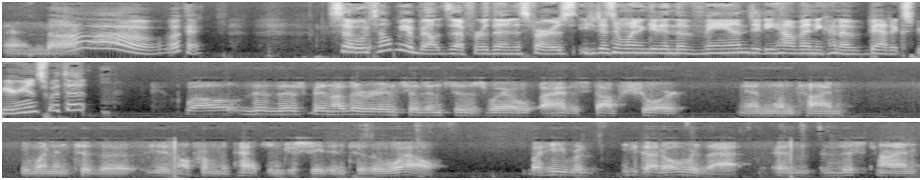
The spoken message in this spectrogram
and uh, Oh, okay. So tell me about Zephyr then, as far as he doesn't want to get in the van. Did he have any kind of bad experience with it? Well, th- there's been other incidences where I had to stop short, and one time he went into the, you know, from the passenger seat into the well, but he he got over that, and this time,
